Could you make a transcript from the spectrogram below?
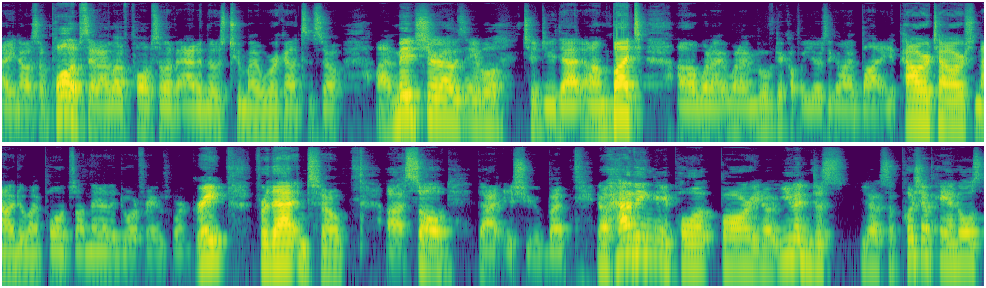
uh, you know some pull-ups and I love pull-ups. So I've added those to my workouts, and so I made sure I was able to do that. Um, but uh, when I when I moved a couple years ago, I bought a power tower, so now I do my pull-ups on there. The door frames weren't great for that, and so uh, solved that issue. But you know, having a pull-up bar, you know, even just you know some push-up handles.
